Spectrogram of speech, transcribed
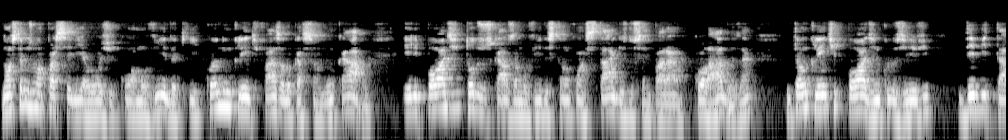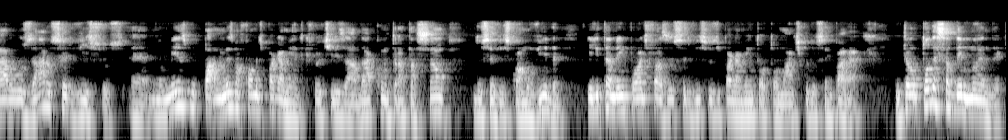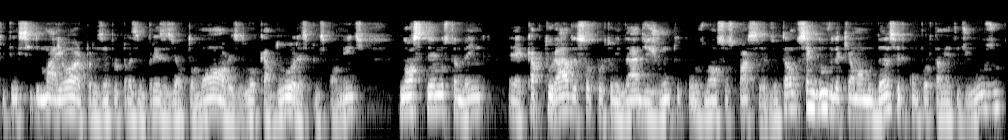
Nós temos uma parceria hoje com a Movida que, quando um cliente faz a locação de um carro, ele pode, todos os carros da Movida estão com as tags do Sem Parar coladas, né? Então o cliente pode, inclusive, debitar ou usar os serviços é, no mesmo, na mesma forma de pagamento que foi utilizada a contratação do serviço com a Movida, ele também pode fazer os serviços de pagamento automático do Sem Parar. Então, toda essa demanda que tem sido maior, por exemplo, para as empresas de automóveis, locadoras principalmente, nós temos também é, capturado essa oportunidade junto com os nossos parceiros. Então, sem dúvida que é uma mudança de comportamento de uso.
